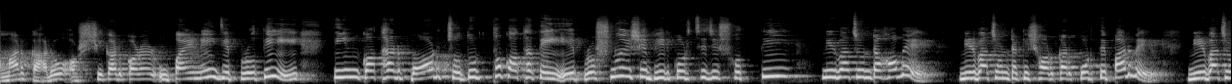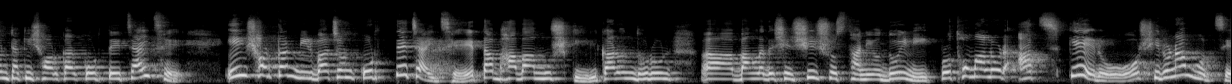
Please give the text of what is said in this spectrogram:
আমার কারও অস্বীকার করার উপায় নেই যে প্রতি তিন কথার পর চতুর্থ কথাতেই এ প্রশ্ন এসে ভিড় করছে যে সত্যি নির্বাচনটা হবে? নির্বাচনটা কি সরকার করতে পারবে? নির্বাচনটা কি সরকার করতে চাইছে? এই সরকার নির্বাচন করতে চাইছে তা ভাবা মুশকিল। কারণ ধরুন বাংলাদেশের শীর্ষস্থানীয় দৈনিক প্রথম আলোর আজকেরও শিরোনাম হচ্ছে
